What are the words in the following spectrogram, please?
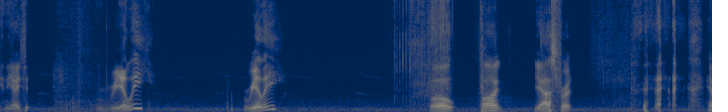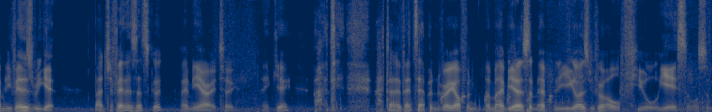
in the. Really? Really? Well, fine. You asked for it. How many feathers we get? A bunch of feathers. That's good. And the arrow too. Thank you. I don't know if that's happened very often. Or maybe it hasn't happened to you guys before. Oh, fuel. Yes, awesome.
